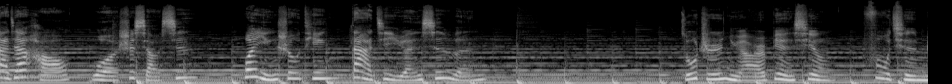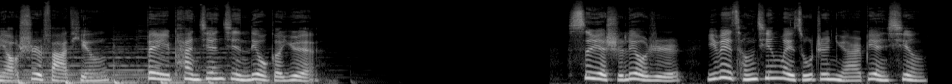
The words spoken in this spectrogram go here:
大家好，我是小新，欢迎收听大纪元新闻。阻止女儿变性，父亲藐视法庭，被判监禁六个月。四月十六日，一位曾经为阻止女儿变性、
